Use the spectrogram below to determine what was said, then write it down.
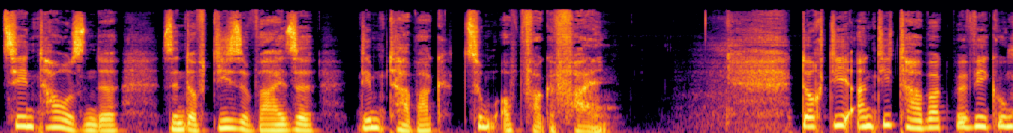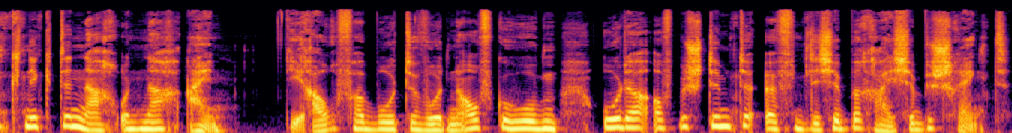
Zehntausende sind auf diese Weise dem Tabak zum Opfer gefallen. Doch die Antitabakbewegung knickte nach und nach ein. Die Rauchverbote wurden aufgehoben oder auf bestimmte öffentliche Bereiche beschränkt.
